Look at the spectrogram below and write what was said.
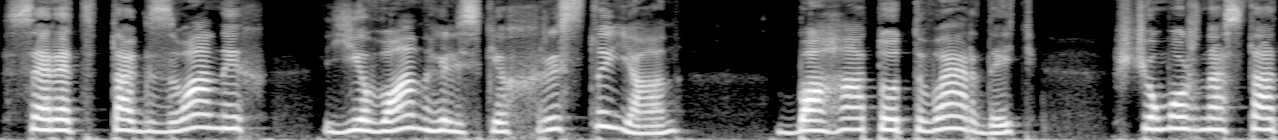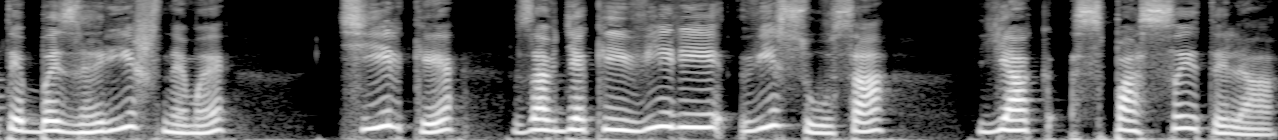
Серед так званих євангельських християн багато твердить, що можна стати безгрішними тільки завдяки вірі в Ісуса як Спасителя.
